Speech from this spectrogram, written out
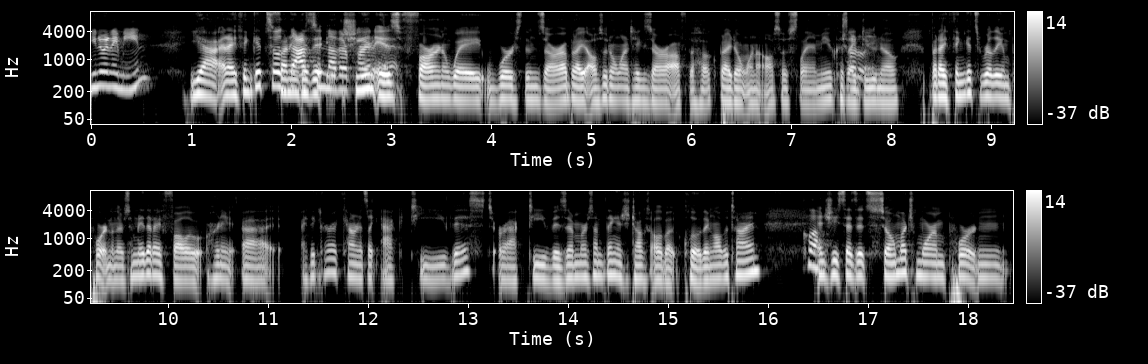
You know what I mean? Yeah, and I think it's So funny because part Shein is it. far and away worse than Zara, but I also don't want to take Zara off the hook, but I don't want to also slam you because I do know. But I think it's really important. And there's somebody that I follow. Her name, uh, I think her account is like Activist or Activism or something, and she talks all about clothing all the time. Cool. And she says it's so much more important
